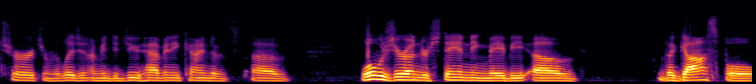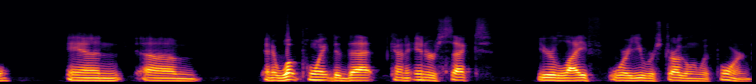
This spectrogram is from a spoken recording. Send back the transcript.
church and religion? I mean, did you have any kind of, of what was your understanding maybe of the gospel and um, and at what point did that kind of intersect your life where you were struggling with porn?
